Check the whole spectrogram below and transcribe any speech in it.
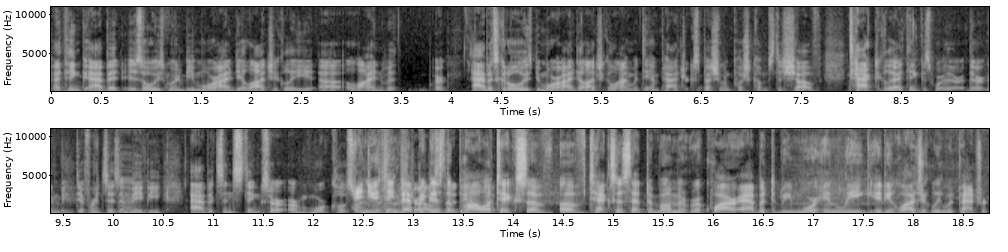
yeah. I think Abbott is always going to be more ideologically uh, aligned with. Or Abbott's going to always be more ideologically aligned with Dan Patrick, especially when push comes to shove. Tactically, I think is where there there are going to be differences, Mm. and maybe Abbott's instincts are, are more closer. And to you think that Straus because the a Dan Patrick. politics of, of Texas at the moment require Abbott to be more in league ideologically with Patrick?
